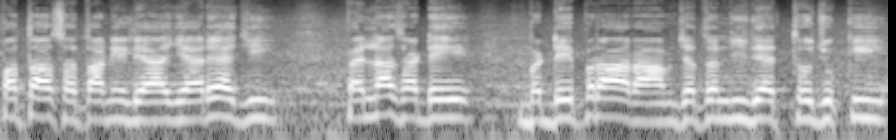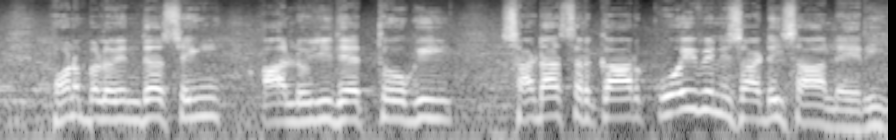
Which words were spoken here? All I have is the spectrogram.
ਪਤਾ ਸਤਾ ਨਹੀਂ ਲਿਆ ਜਾ ਰਿਹਾ ਜੀ। ਪਹਿਲਾਂ ਸਾਡੇ ਵੱਡੇ ਭਰਾ ਰਾਮਜਤਨ ਜੀ ਡੈਥ ਹੋ ਚੁੱਕੀ, ਹੁਣ ਬਲਵਿੰਦਰ ਸਿੰਘ ਆਲੂ ਜੀ ਡੈਥ ਹੋ ਗਈ। ਸਾਡਾ ਸਰਕਾਰ ਕੋਈ ਵੀ ਨਹੀਂ ਸਾਡੀ ਸਾਹ ਲੈ ਰਹੀ।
